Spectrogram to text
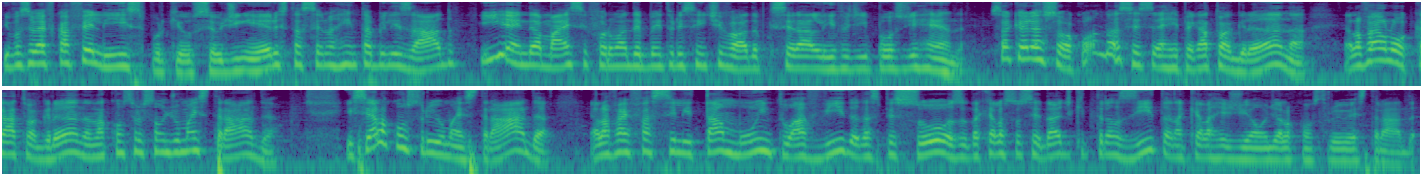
E você vai ficar feliz porque o seu dinheiro está sendo rentabilizado e ainda mais se for uma debênture incentivada porque será livre de imposto de renda. Só que olha só, quando a CCR pegar tua grana, ela vai alocar tua grana na construção de uma estrada. E se ela construir uma estrada, ela vai facilitar muito a vida das pessoas ou daquela sociedade que transita naquela região onde ela construiu a estrada.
